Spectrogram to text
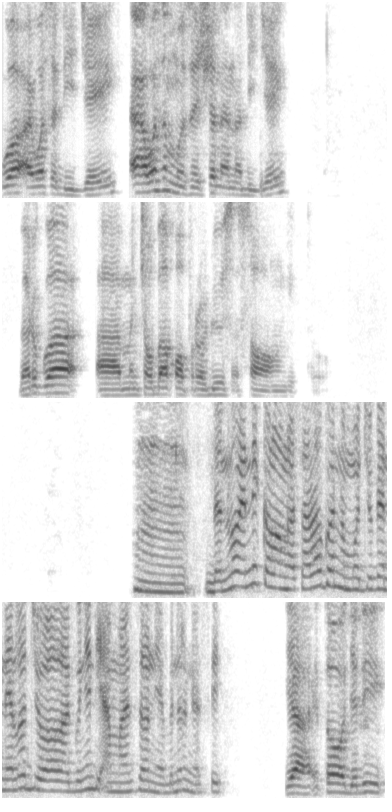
gua I was a DJ. Eh, I was a musician and a DJ. Baru gua uh, mencoba co-produce a song gitu. Hmm, dan lo ini kalau nggak salah gue nemu juga nih lo jual lagunya di Amazon ya, bener nggak sih? Ya, itu jadi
